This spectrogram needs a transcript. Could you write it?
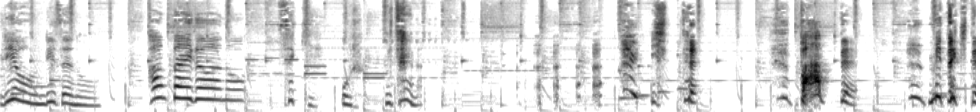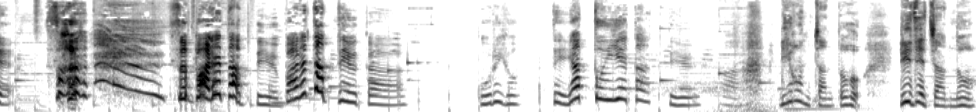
リオンリゼの反対側の席おるみたいな。言ってバッて見てきてそそバレたっていうバレたっていうかおるよってやっと言えたっていう。リオンちゃんとリゼちゃんの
